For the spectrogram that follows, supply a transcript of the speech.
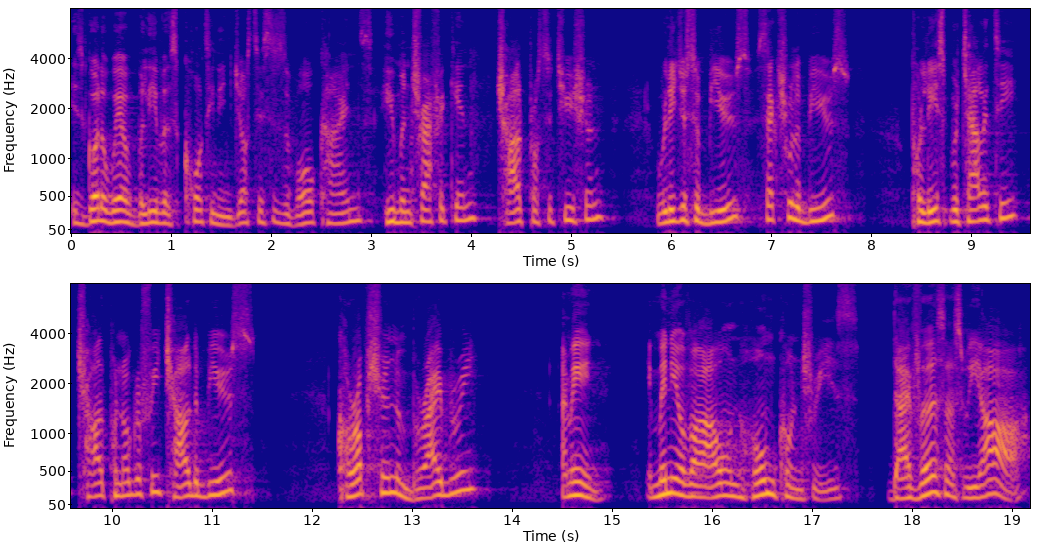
Is God aware of believers caught in injustices of all kinds human trafficking, child prostitution, religious abuse, sexual abuse, police brutality, child pornography, child abuse, corruption and bribery? I mean, in many of our own home countries, diverse as we are,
